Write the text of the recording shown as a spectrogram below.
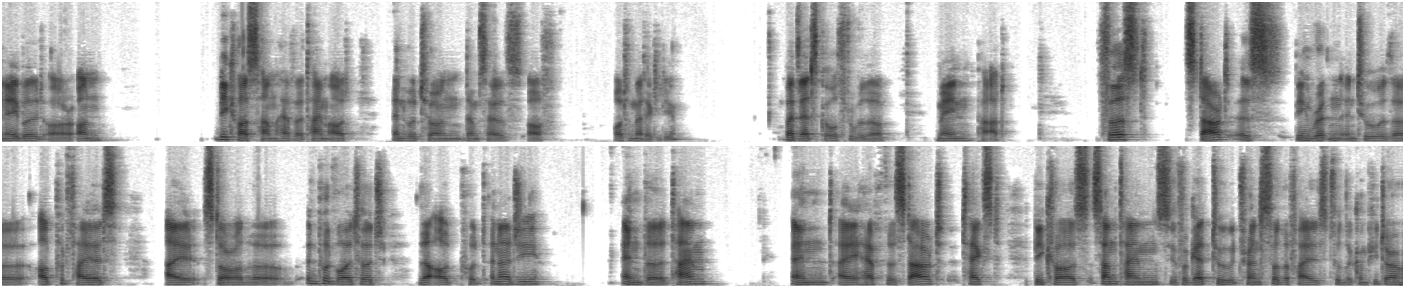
enabled or on because some have a timeout and would turn themselves off automatically. But let's go through the main part. First, start is being written into the output files. I store the input voltage, the output energy, and the time. And I have the start text because sometimes you forget to transfer the files to the computer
